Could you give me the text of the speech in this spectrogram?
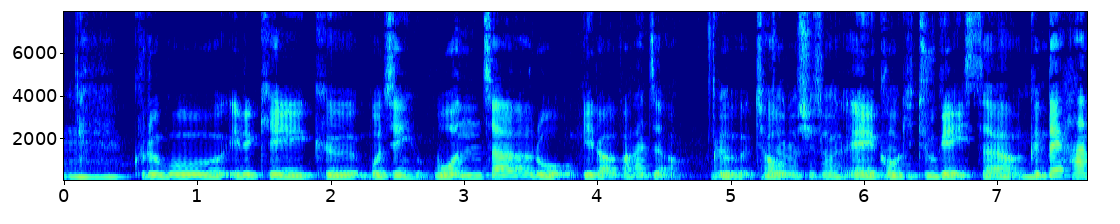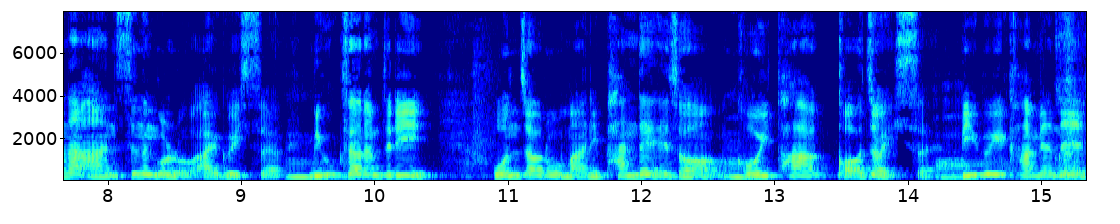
음. 그리고 이렇게 그 뭐지 원자로이라고 하죠. 그 음, 저. 예, 거기 두 개 있어요. 근데 하나 안 쓰는 걸로 알고 있어요. 음. 미국 사람들이 원자로 많이 반대해서 어. 거의 다 꺼져 있어요. 어. 미국에 가면은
